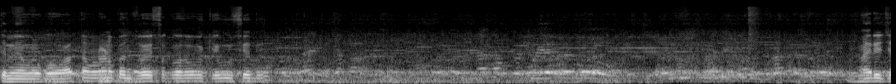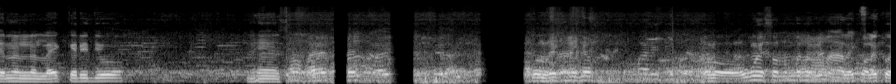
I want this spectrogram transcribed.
તમે લોકો વાતાવરણ પણ જોઈ શકો છો, કેવું છે મારી ચેનલને લાઈક કરી દો ને બોલો ઓગણીસો નંબર નો છે ને હા લખો લખો.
